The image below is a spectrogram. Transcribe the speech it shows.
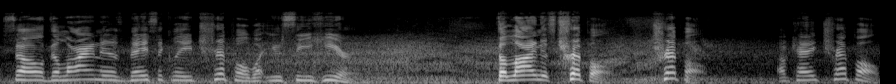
So the line is basically triple what you see here. The line is triple, triple, okay, triple,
